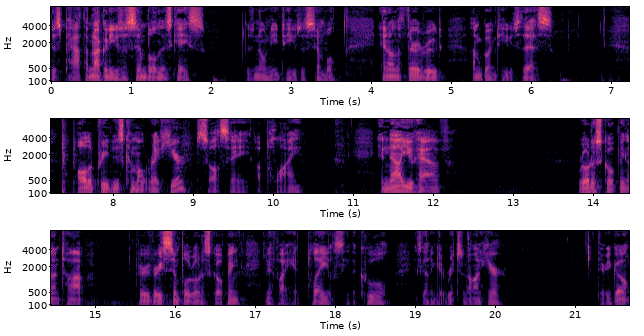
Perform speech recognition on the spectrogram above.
this path. I'm not going to use a symbol in this case. There's no need to use a symbol. And on the third route, I'm going to use this. All the previews come out right here, so I'll say apply. And now you have rotoscoping on top. Very, very simple rotoscoping. And if I hit play, you'll see the cool is going to get written on here. There you go.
